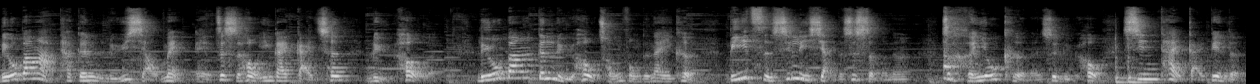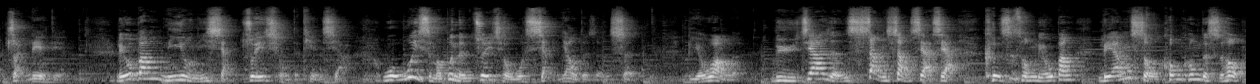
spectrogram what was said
刘邦啊，他跟吕小妹，哎，这时候应该改称吕后了。刘邦跟吕后重逢的那一刻，彼此心里想的是什么呢？这很有可能是吕后心态改变的转捩点。刘邦，你有你想追求的天下。我为什么不能追求我想要的人生？别忘了，吕家人上上下下可是从刘邦两手空空的时候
